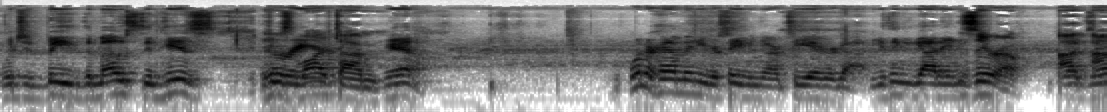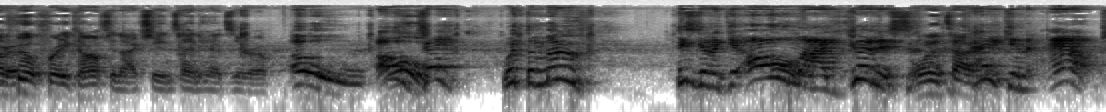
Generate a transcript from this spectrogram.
which would be the most in his His career. lifetime. Yeah. Wonder how many receiving yards he ever got. Do you think he got any? Zero. I, Zero. I feel pretty confident actually in saying he had zero. Oh, oh, Oh. Jake with the move. He's going to get. Oh, oh, my goodness. Taken out.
